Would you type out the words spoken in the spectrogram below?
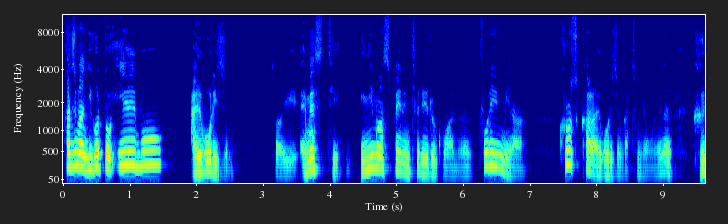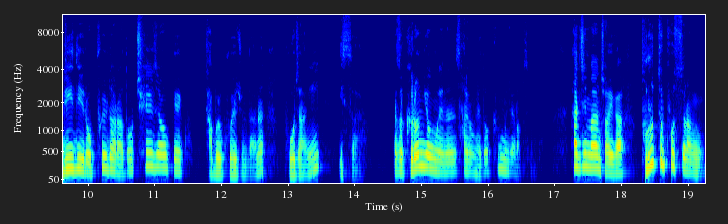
하지만 이것도 일부 알고리즘, 저희 MST, 미니멈 스패닝 트리를 구하는 프림이나 크루스칼 알고리즘 같은 경우에는 그리디로 풀더라도 최적의 답을 구해준다는 보장이 있어요. 그래서 그런 경우에는 사용해도 큰 문제는 없습니다. 하지만 저희가 브루트 포스랑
